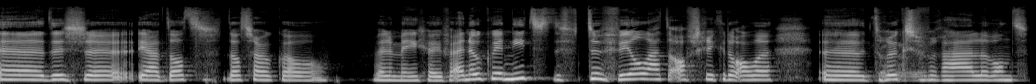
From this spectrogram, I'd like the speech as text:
Uh, dus uh, ja, dat, dat zou ik wel willen meegeven. En ook weer niet te veel laten afschrikken door alle drugsverhalen. Want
